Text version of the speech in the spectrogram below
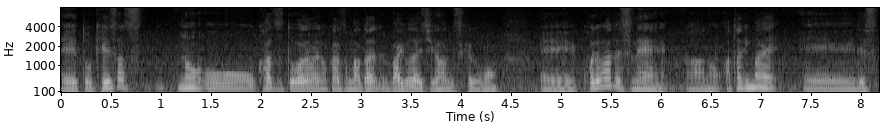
えーと、警察の数と我々の数、まあ、倍ぐらい違うんですけども、えー、これはですねあの当たり前、えー、です。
